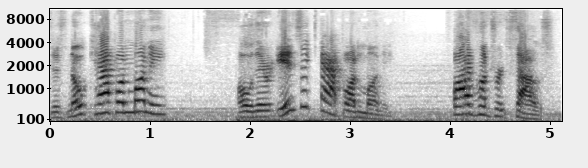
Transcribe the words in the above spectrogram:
there's no cap on money. Oh, there is a cap on money. 500,000.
